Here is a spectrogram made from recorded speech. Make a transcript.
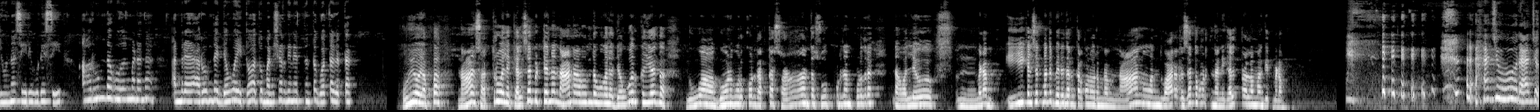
ಇವನ್ನ ಸೀರೆ ಉಡಿಸಿ ಆ ರೂಮ್ದಾಗ ಹೋಗಿ ಮಾಡೋಣ. ಅಂದರೆ ಆ ರೂಮ್ದಾಗ ದೆವ್ವ ಐತೋ ಅಥವಾ ಮನುಷ್ಯರ್ದೇನೆ ಅಂತ ಗೊತ್ತಾಗುತ್ತೆ. ಅಯ್ಯೋ ಯಪ್ಪ ನಾನು ಸತ್ರು ಅಲ್ಲೇ ಕೆಲಸ ಬಿಟ್ಟೇನೋ ನಾನು ಆ ರೂಮ್ದಾಗ ಹೋಗಲ್ಲ. ದೆವ್ವದ ಕೈಯಾಗ ಗೋಣ ಮುರ್ಕೊಂಡು ರಕ್ತ ಸೊರ ಅಂತ ಸೂಪ್ ಕುಡ್ದಂಗೆ ಕುಡಿದ್ರೆ ನಾವು ಅಲ್ಲೇ ಮೇಡಮ್ ಈ ಕೆಲಸಕ್ಕೆ ಮತ್ತೆ ಬೇರೆ ಕರ್ಕೊಂಡು ಹೋಗ್ರಿ ಮೇಡಮ್. ನಾನು ಒಂದು ವಾರ ರಜಾ ತಗೊಳ್ತೀನಿ ನನಗೆ ಹೆಲ್ತ್ ಪ್ರಾಬ್ಲಮ್ ಆಗಿತ್ತು ಮೇಡಮ್. ರಾಜು ರಾಜು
